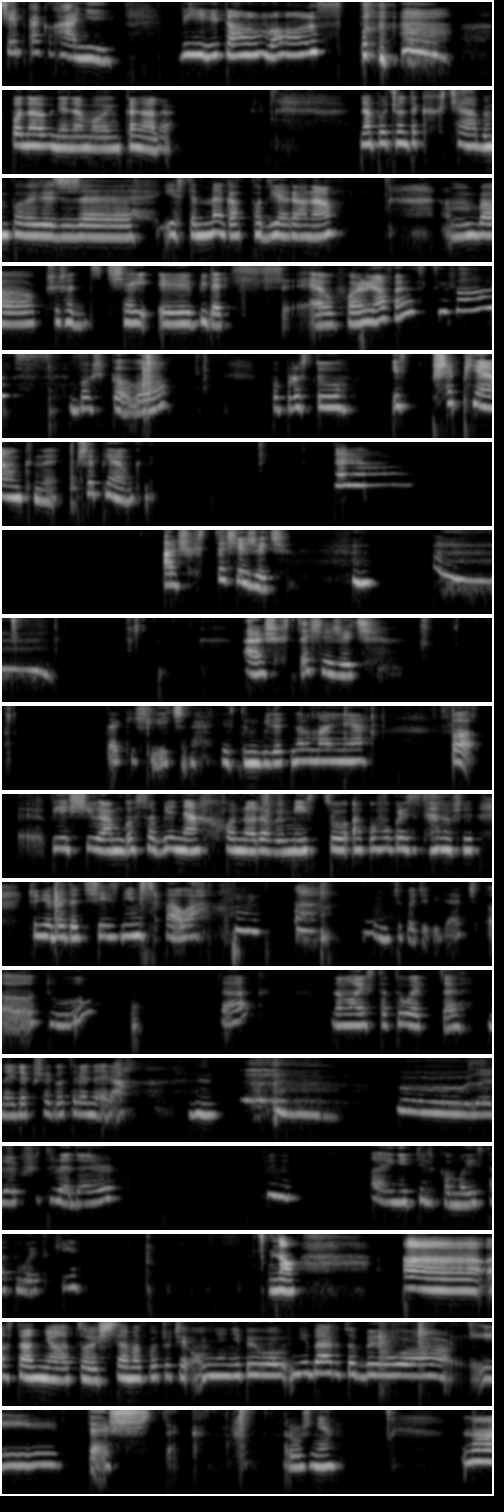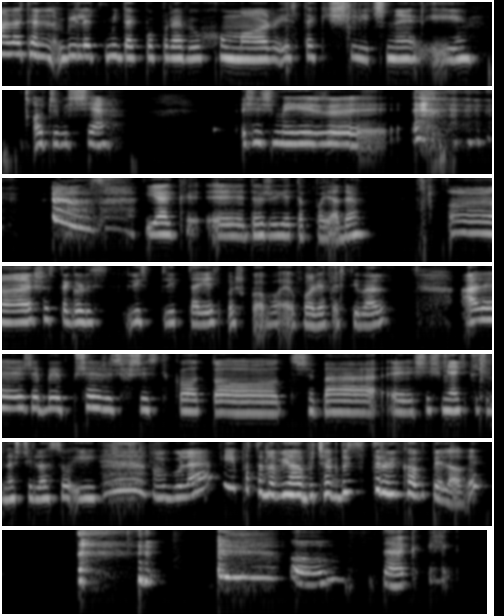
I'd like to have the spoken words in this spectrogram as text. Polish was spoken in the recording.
Siemka kochani! Witam Was po- ponownie na moim kanale. Na początek chciałabym powiedzieć, że jestem mega podjarana, bo przyszedł dzisiaj y, bilet z Euphoria Festival z Bożkowo. Po prostu jest przepiękny, przepiękny. Aż chce się żyć. Aż chce się żyć. Taki śliczny. Jest ten bilet normalnie. Powiesiłam go sobie na honorowym miejscu, a po w ogóle zastanawiam się, czy nie będę dzisiaj z nim spała. Nie wiem, czy będzie widać. O, tu. Tak. Na mojej statuetce najlepszego trenera. Uuu, najlepszy trener. Oj, nie tylko moje statuetki. No. A ostatnio coś samopoczucie u mnie nie było, nie bardzo było i też tak różnie. No ale ten bilet mi tak poprawił humor, jest taki śliczny i oczywiście się śmieję, że jak y, dożyję, to pojadę. E, 6 list, list lipca jest Bożkowo Euforia Festival. Ale żeby przeżyć wszystko, to trzeba y, się śmiać przeciwności losu i w ogóle. I postanowiłam wyciągnąć strój kąpielowy. o, tak.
